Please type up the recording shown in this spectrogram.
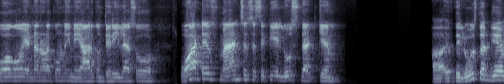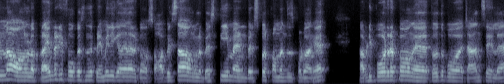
போகும் என்ன நடக்கும்னு இன்னும் யாருக்கும் தெரியல. So what if Manchester City lose that game if they lose that கேம்னா அவங்களோட பிரைமரி ஃபோக்கஸ் வந்து பிரீமியர் லீக் தானே இருக்கும். ஸோ ஆப்வியஸா அவங்களோட best team and best performances போடுவாங்க. அப்படி போடுறப்ப அவங்க தோத்து போக சான்ஸே இல்லை.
